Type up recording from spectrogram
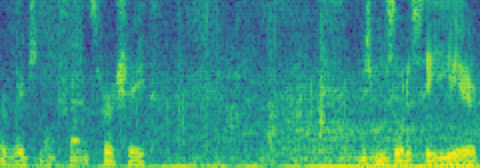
original transfer sheet. As you can sort of see here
